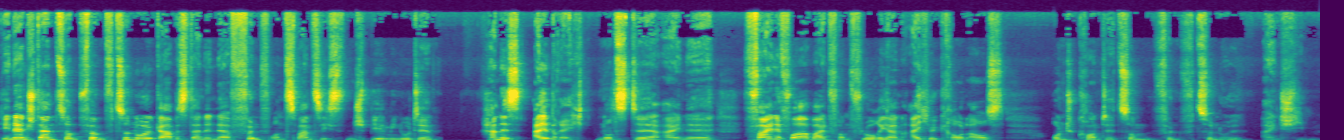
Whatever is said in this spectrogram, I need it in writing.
Den Endstand zum 5 zu 0 gab es dann in der 25. Spielminute. Hannes Albrecht nutzte eine feine Vorarbeit von Florian Eichelkraut aus und konnte zum 5 zu 0 einschieben.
